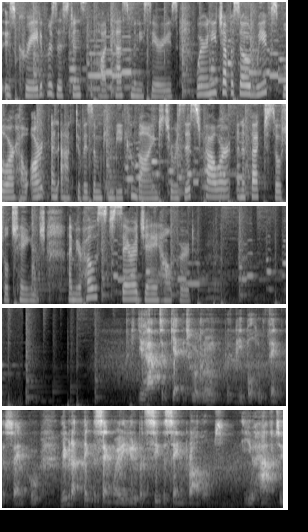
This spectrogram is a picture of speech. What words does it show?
Is Creative Resistance, the podcast miniseries, where in each episode we explore how art and activism can be combined to resist power and affect social change. I'm your host, Sarah J. Halford. You have to get into a room with people who think the same, who maybe not think the same way you do, but see the same problems. You have to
